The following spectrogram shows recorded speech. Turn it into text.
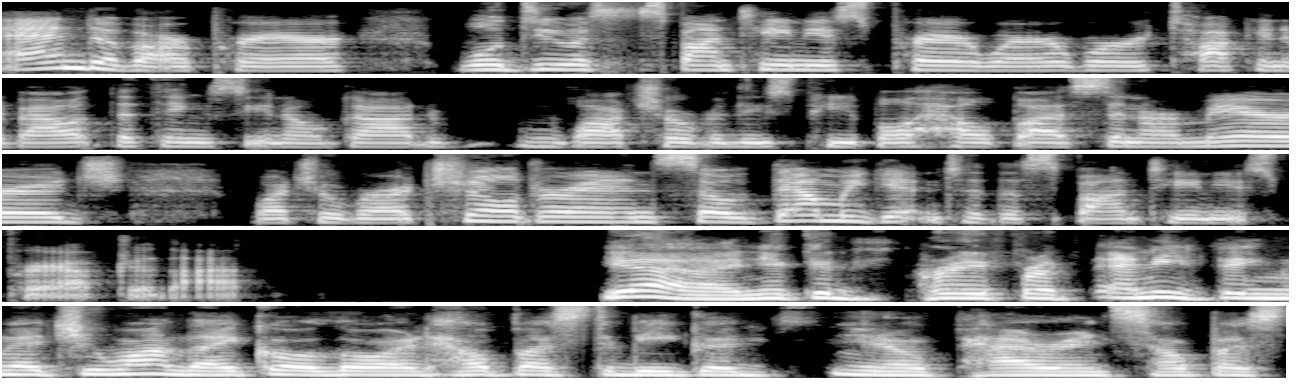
end of our prayer, we'll do a spontaneous prayer where we're talking about the things, you know, God, watch over these people, help us in our marriage, watch over our children. So then we get into the spontaneous prayer after that. Yeah, and you could pray for anything that you want, like, oh Lord, help us to be good, you know, parents, help us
